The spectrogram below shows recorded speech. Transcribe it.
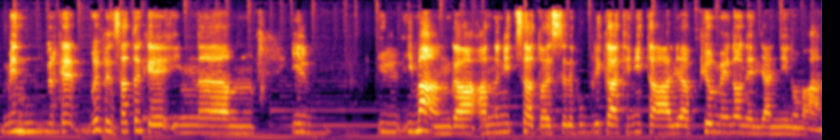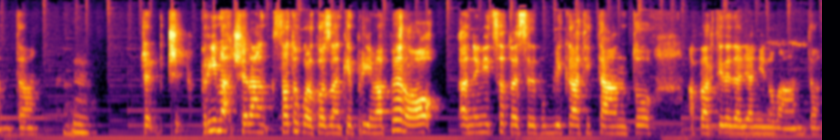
Men- mm. perché voi pensate che in, um, il, il, i manga hanno iniziato a essere pubblicati in Italia più o meno negli anni 90. Mm. Cioè, c- prima c'era stato qualcosa anche prima, però hanno iniziato a essere pubblicati tanto a partire dagli anni 90.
